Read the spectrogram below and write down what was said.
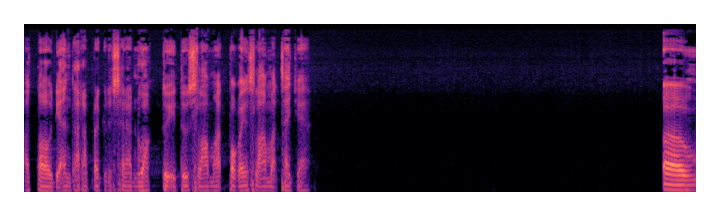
atau di antara pergeseran waktu itu selamat, pokoknya selamat saja. uh,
